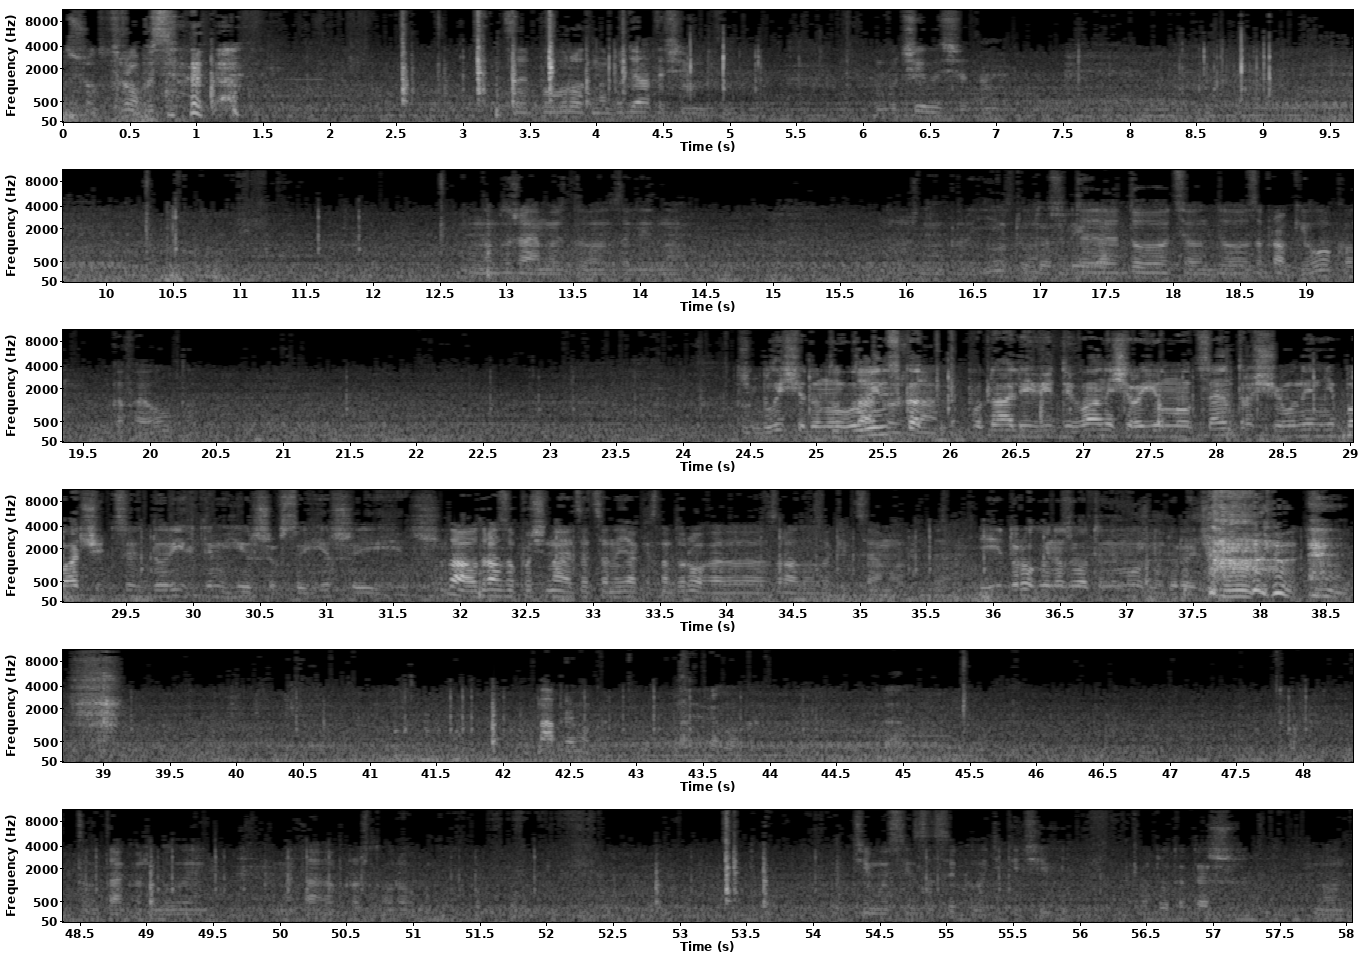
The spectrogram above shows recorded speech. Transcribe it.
Тут робиться. Це поворот на Будятичі в училище там. Наближаємось до залізного дорожнього переїзду. Е, До, цього, до заправки Око, кафе Олта. Ближче до Нововолинська, також, да. подалі від Іванич районного центру, що вони не бачать цих доріг, тим гірше, все гірше і гірше. Так, одразу починається ця неякісна дорога е, зразу за кільцем. От. Її дорогою назвати не можна, до речі. Напрямок. Напрямок. Да. Тут також були, пам'ятаю, прошлого року. Чимось їх засипали, тільки чим. А тут теж Ну.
